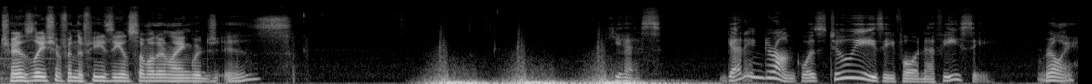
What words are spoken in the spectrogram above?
Translation from Nephise and some other language is... Yes, getting drunk was too easy for Nephise. Really?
